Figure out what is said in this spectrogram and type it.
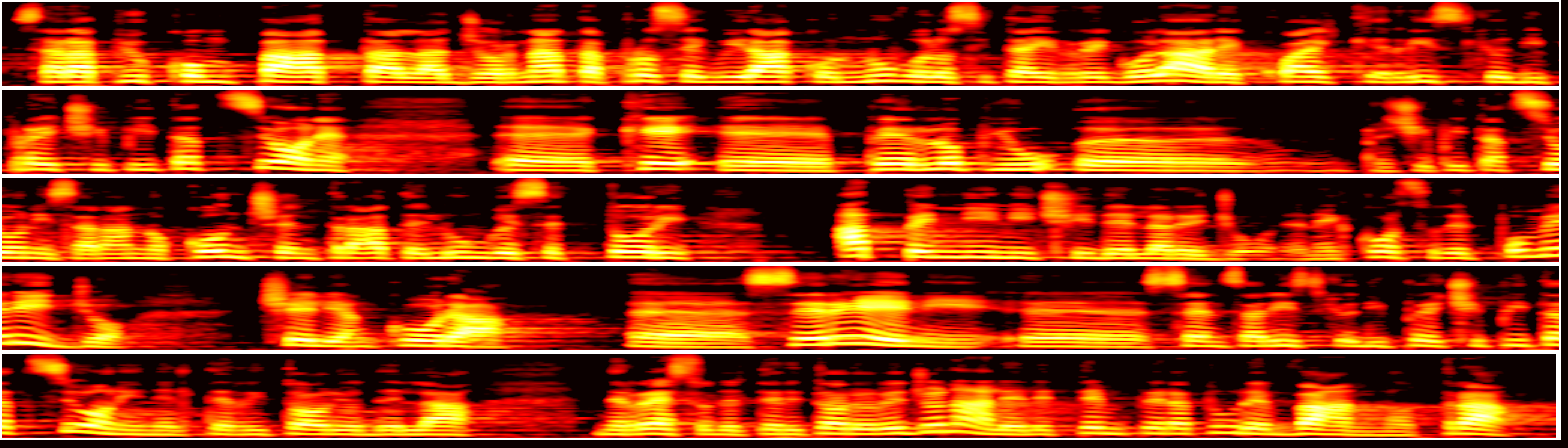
sarà più compatta. La giornata proseguirà con nuvolosità irregolare qualche rischio di precipitazione eh, che eh, per lo più eh, precipitazioni saranno concentrate lungo i settori appenninici della regione. Nel corso del pomeriggio cieli ancora eh, sereni, eh, senza rischio di precipitazioni nel, della, nel, resto del territorio regionale. Le temperature vanno tra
